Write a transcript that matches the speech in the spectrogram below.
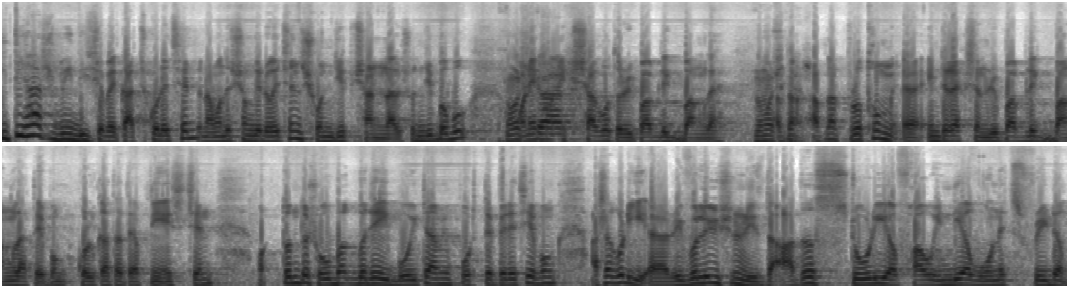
ইতিহাসবিদ হিসেবে কাজ করেছেন আমাদের সঙ্গে রয়েছেন সঞ্জীব সান্যাল। সঞ্জীব বাবু অনেক অনেক স্বাগত রিপাবলিক বাংলায়। নমস্কার। আপনার- আপনার প্রথম ইন্টারাকশন রিপাবলিক বাংলাতে এবং কলকাতাতে আপনি এসছেন। অত্যন্ত সৌভাগ্য যে এই বইটা আমি পড়তে পেরেছি এবং আশা করি revolutionaries the other story of how India won its freedom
